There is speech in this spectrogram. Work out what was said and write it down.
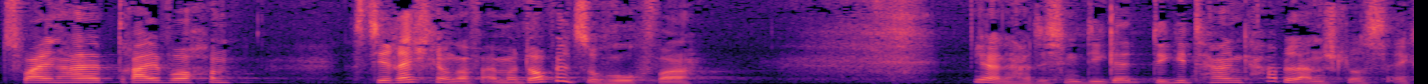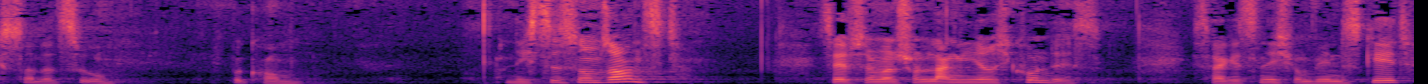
zweieinhalb, drei Wochen, dass die Rechnung auf einmal doppelt so hoch war. Ja, dann hatte ich einen digitalen Kabelanschluss extra dazu bekommen. Nichts ist umsonst. Selbst wenn man schon langjährig Kunde ist. Ich sage jetzt nicht, um wen es geht,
